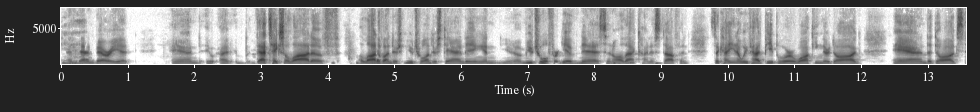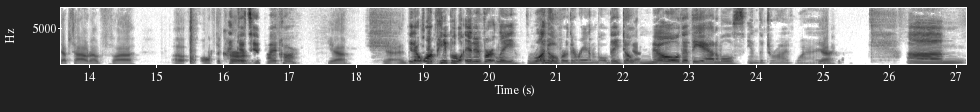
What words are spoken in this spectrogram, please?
and then bury it. And it, I, that takes a lot of a lot of under, mutual understanding and you know mutual forgiveness and all that kind of stuff. And it's the kind you know we've had people who are walking their dog, and the dog steps out of uh, uh, off the curb. Gets hit by a car. Yeah, yeah, and You know, or people inadvertently run over their animal. They don't Yeah. know that the animal's in the driveway. yeah, um,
